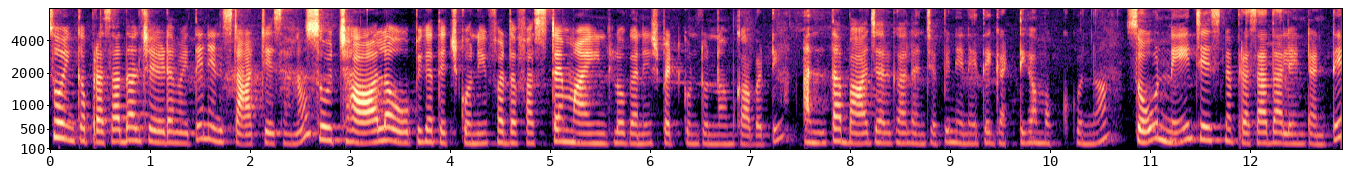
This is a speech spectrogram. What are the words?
సో ఇంకా ప్రసాదాలు చేయడం అయితే నేను స్టార్ట్ చేశాను. సో చాలా ఓపిక తెచ్చుకొని ఫర్ ద ఫస్ట్ టైం మా ఇంట్లో గణేష్ పెట్టుకుంటున్నాం కాబట్టి అంతా బాగా జరగాలని చెప్పి నేనైతే గట్టిగా మొక్కుకున్నా. సో నేను చేసిన ప్రసాదాలు ఏంటంటే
